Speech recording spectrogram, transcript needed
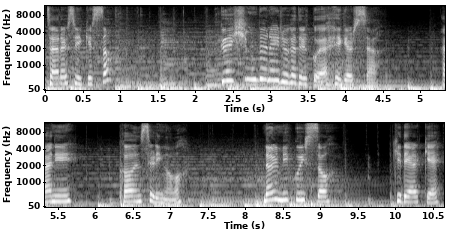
잘할 수 있겠어? 꽤 힘든 의뢰가 될 거야, 해결사. 아니, 건슬링어. 널 믿고 있어. 기대할게.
